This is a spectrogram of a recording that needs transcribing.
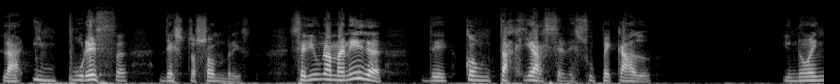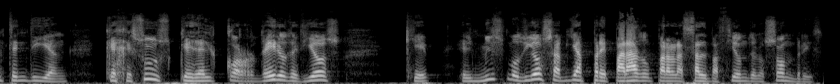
la impureza de estos hombres, sería una manera de contagiarse de su pecado, y no entendían que Jesús, que era el Cordero de Dios, que el mismo Dios había preparado para la salvación de los hombres,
